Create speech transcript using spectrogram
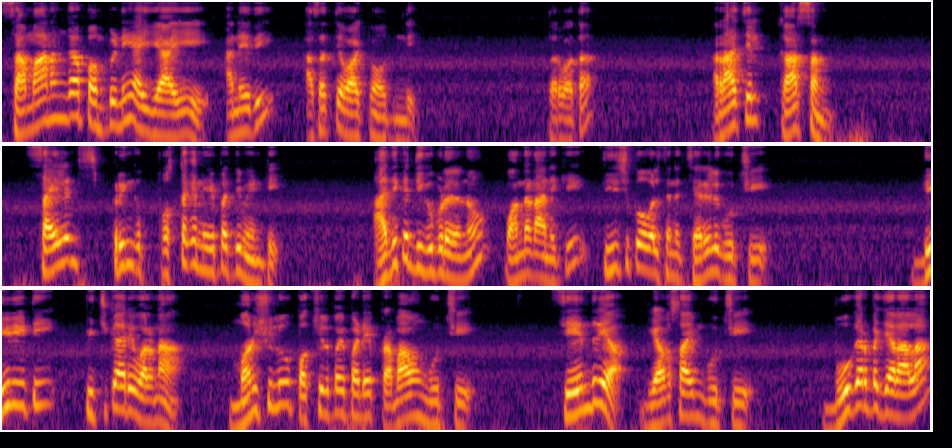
సమానంగా పంపిణీ అయ్యాయి అనేది అసత్య వాక్యం అవుతుంది. తర్వాత రాచెల్ కార్సన్ సైలెంట్ స్ప్రింగ్ పుస్తక నేపథ్యం ఏంటి? అధిక దిగుబడులను పొందడానికి తీసుకోవలసిన చర్యలు గూర్చి డీడీటీ పిచికారి వలన మనుషులు పక్షులపై పడే ప్రభావం గూర్చి సేంద్రియ వ్యవసాయం గూర్చి భూగర్భ జలాల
